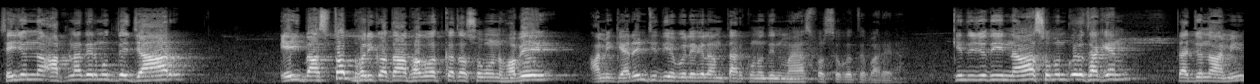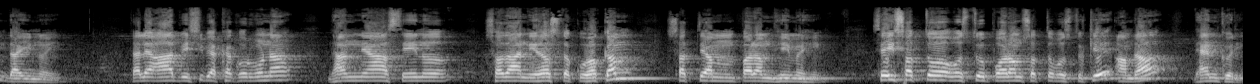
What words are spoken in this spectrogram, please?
সেই জন্য আপনাদের মধ্যে যার এই বাস্তব হরিকথা, ভগবত কথা শ্রবণ হবে, আমি গ্যারেন্টি দিয়ে বলে গেলাম, তার কোনোদিন মায়াস্পর্শ করতে পারে না। কিন্তু যদি না শ্রবণ করে থাকেন, তার জন্য আমি দায়ী নই। তাহলে আর বেশি ব্যাখ্যা করব না। ধান্যা সেন সদা নিরস্ত কুহকম সত্যম পরম ধীমহি সেই সত্য বস্তু পরম সত্য বস্তুকে আমরা ধ্যান করি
